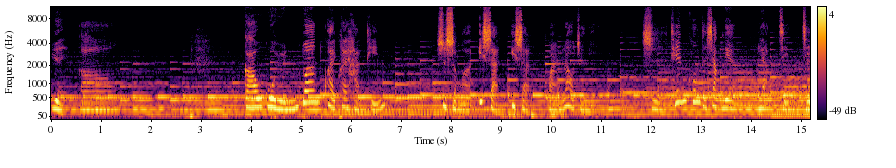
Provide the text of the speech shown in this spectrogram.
越高，高过云端，快快喊停！是什么一闪一闪环绕着你？是天空的项链，亮晶晶。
